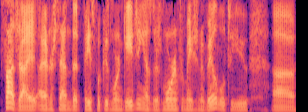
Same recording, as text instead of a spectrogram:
Saja, I, I, understand that Facebook is more engaging as there's more information available to you. Uh,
